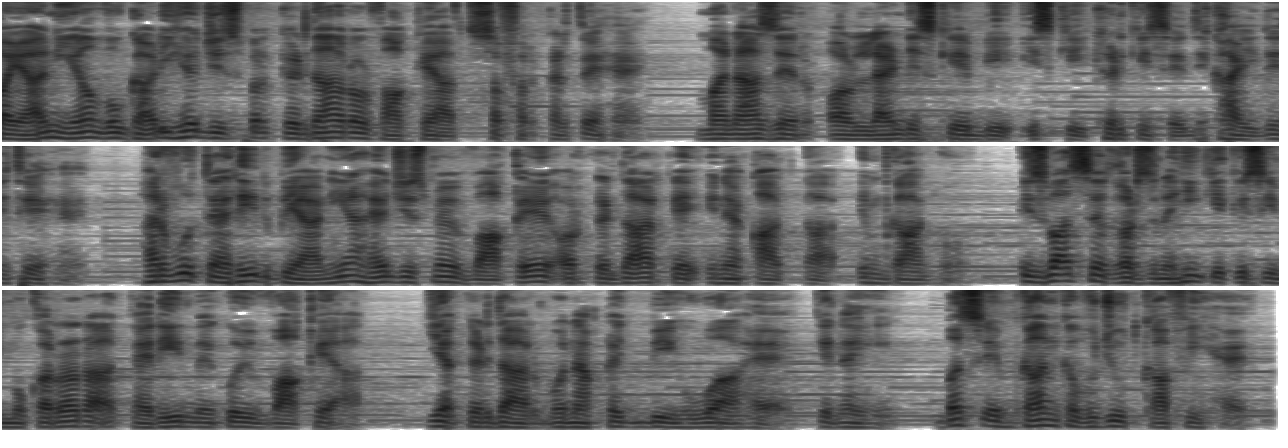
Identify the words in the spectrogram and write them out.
बयानिया वो गाड़ी है जिस पर किरदार और वाकयात सफ़र करते हैं। मनाजिर और लैंडस्केप भी इसकी खिड़की से दिखाई देते हैं। हर वो तहरीर बयानिया है जिसमें वाक़े और किरदार के इनका का इम्कान हो। इस बात से गर्ज नहीं कि किसी मुकर तहरीर में कोई वाकया या किरदार मुनद भी हुआ है कि नहीं। बस इम्कान का वजूद काफ़ी है।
